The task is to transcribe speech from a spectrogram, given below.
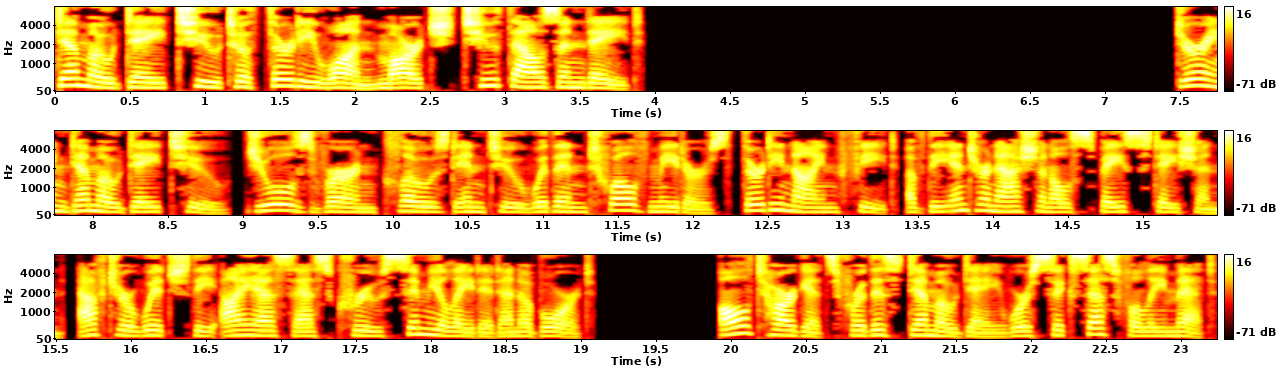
Demo Day 2 to 31 March 2008. During Demo Day 2, Jules Verne closed into within 12 meters (39 feet) of the International Space Station, after which the ISS crew simulated an abort. All targets for this demo day were successfully met.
